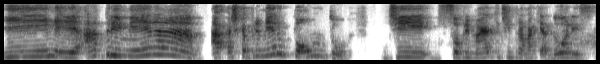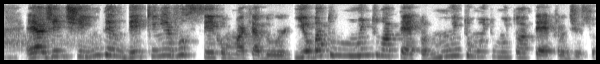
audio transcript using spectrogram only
E a primeira, acho que o primeiro ponto de, sobre marketing para maquiadores é a gente entender quem é você como maquiador. E eu bato muito na tecla, muito, muito, muito na tecla disso.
